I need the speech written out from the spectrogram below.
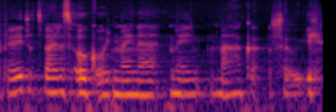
ik weet dat wij dat ook ooit meemaken. Sorry.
